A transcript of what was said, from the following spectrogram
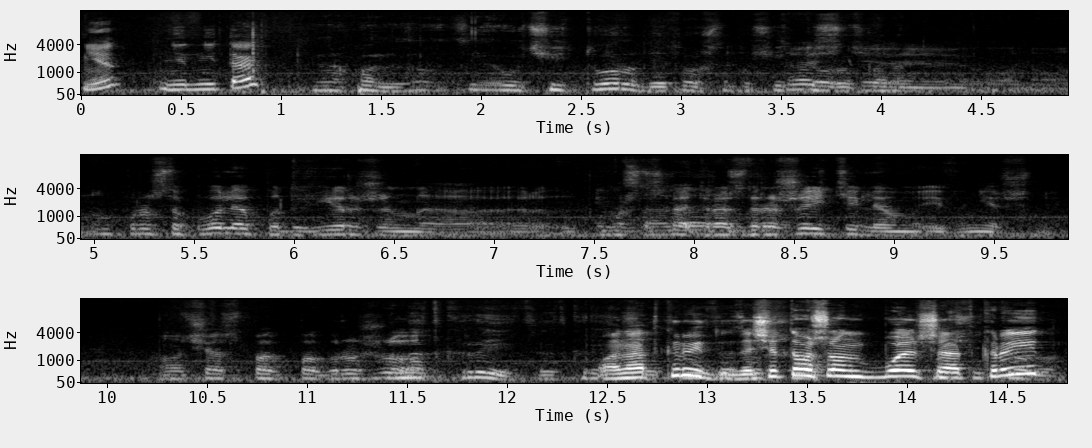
Нет? Не, не так? Учить Тору для того, чтобы учить То есть Тору. он, он просто более подвержен, э, можно сказать, раздражителям и внешне. Он сейчас погружен. Он открыт, открыт. Он открыт. За счет того, что он больше Учить открыт, Тору.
